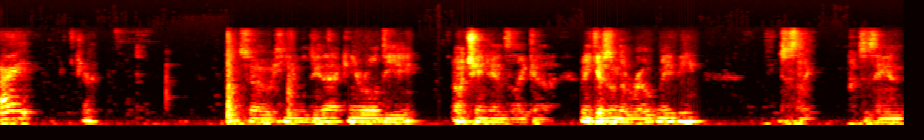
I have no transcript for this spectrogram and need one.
All right. Sure. So he will do that. Can you roll a d8? Oh, Shanjan's like, uh, when he gives him the robe, maybe, just like puts his hand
